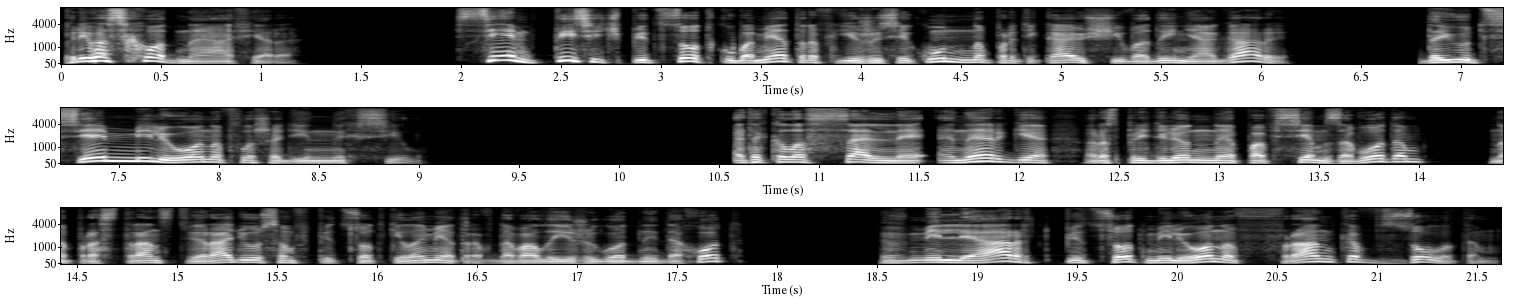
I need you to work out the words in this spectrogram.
Превосходная афера. 7500 кубометров ежесекундно протекающей воды Ниагары дают 7 миллионов лошадиных сил. Это колоссальная энергия, распределенная по всем заводам на пространстве радиусом в 500 километров, давала ежегодный доход в миллиард 500 миллионов франков золотом,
